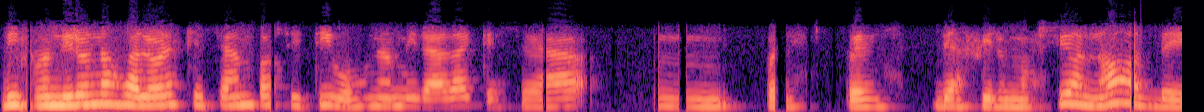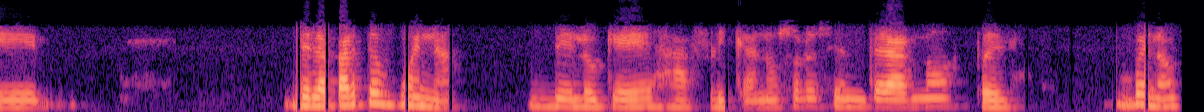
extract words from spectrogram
difundir unos valores que sean positivos, una mirada que sea pues, pues de afirmación, ¿no? De, de la parte buena de lo que es África, no solo centrarnos, pues, bueno,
